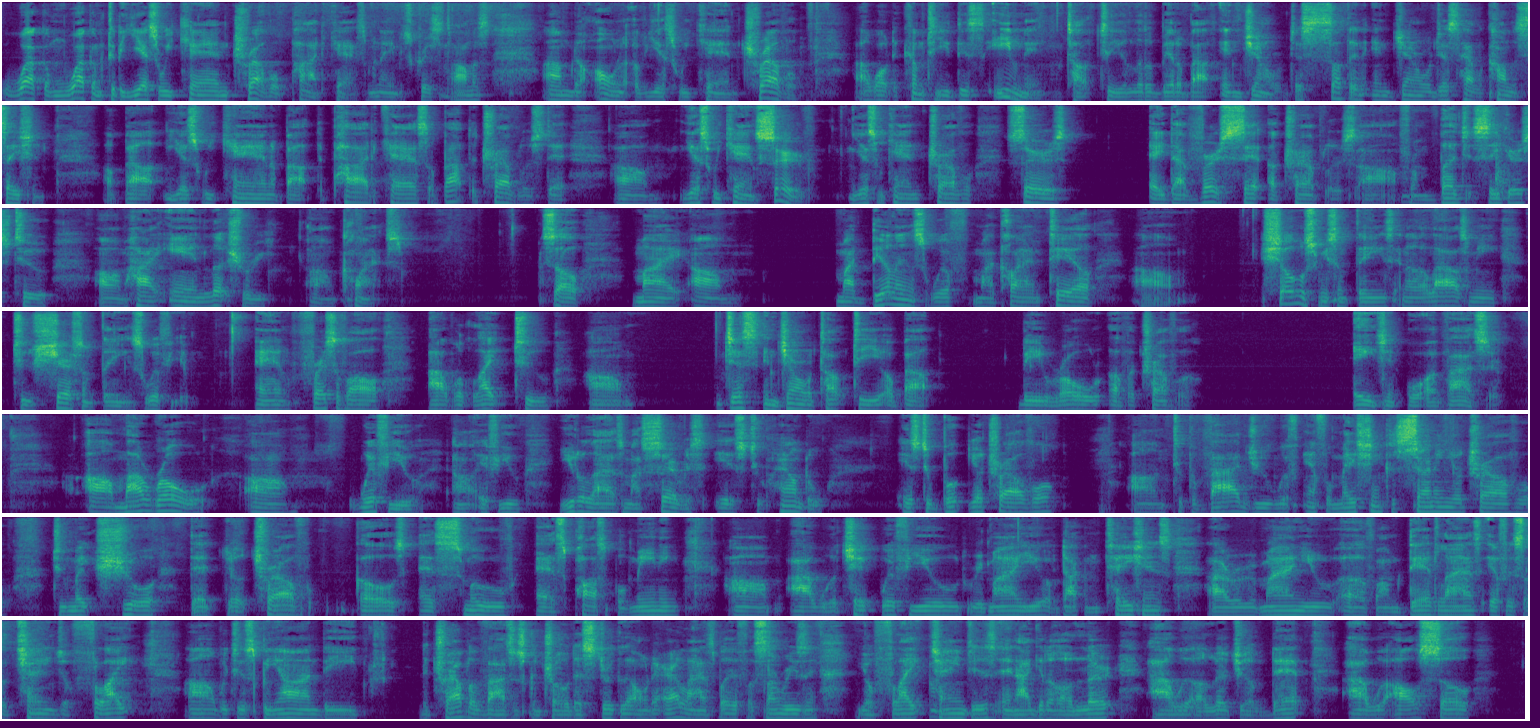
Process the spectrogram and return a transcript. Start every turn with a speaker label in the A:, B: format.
A: Welcome, welcome to the Yes We Can Travel Podcast. My name is Chris Thomas. I'm the owner of Yes We Can Travel. I want to come to you this evening, talk to you a little bit about in general, just something in general, just have a conversation about Yes We Can, about the podcast, about the travelers that um, Yes We Can serve. Yes We Can Travel serves a diverse set of travelers, uh, from budget seekers to um, high end luxury um, clients. So my um, my dealings with my clientele um, shows me some things and it allows me to share some things with you. And first of all, I would like to um, just in general talk to you about the role of a travel agent or advisor. Uh, my role um, with you, uh, if you utilize my service, is to handle, is to book your travel, um, to provide you with information concerning your travel, to make sure that your travel goes as smooth as possible, meaning um, I will check with you, remind you of documentations. I will remind you of um, deadlines if it's a change of flight, uh, which is beyond the the travel advisor's control. That's strictly on the airlines. But if for some reason your flight changes and I get an alert, I will alert you of that. I will also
